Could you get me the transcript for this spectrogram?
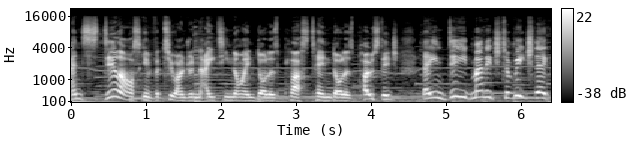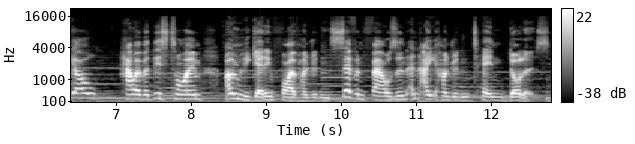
and still asking for $289 plus $10 postage, they indeed managed to reach their goal. However, this time only getting $507,810.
